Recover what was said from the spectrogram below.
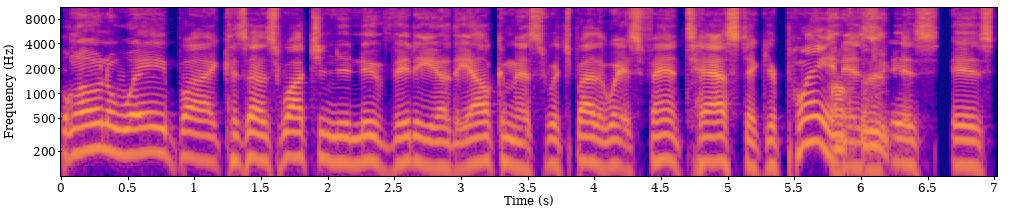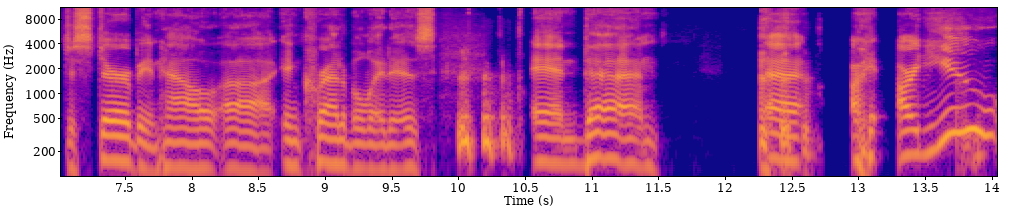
blown away by because I was watching your new video, The Alchemist, which by the way is fantastic. Your playing oh, is thanks. is is disturbing how uh incredible it is. and um uh, are are you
